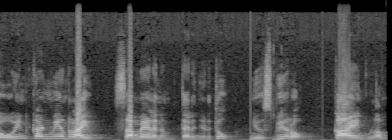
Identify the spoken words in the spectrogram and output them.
ജോയിന്റ് കൺവീനറായും സമ്മേളനം തെരഞ്ഞെടുത്തു. News bureau Kayamkulam.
